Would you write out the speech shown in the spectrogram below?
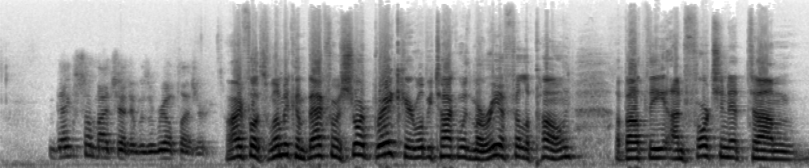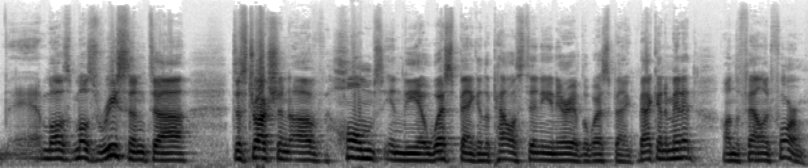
Thanks so much, Ed. It was a real pleasure. All right, folks, when we come back from a short break here, we'll be talking with Maria Filippone about the unfortunate, um, most, most recent uh, destruction of homes in the uh, West Bank, in the Palestinian area of the West Bank. Back in a minute on the Fallon Forum.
